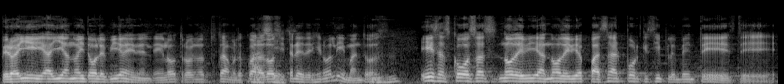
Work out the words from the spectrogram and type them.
Pero ahí, ahí no hay doble vía en el, en el otro, en el otro la cuadra 2 y 3 de Girón Lima. Entonces, esas cosas no debía, no debía pasar porque simplemente este,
